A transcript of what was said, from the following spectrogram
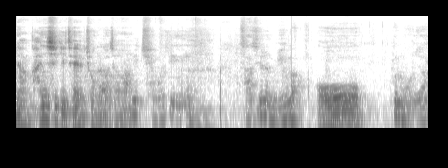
그냥 한식이 제일 좋은 그래, 거죠. 밥이 최고지 사실은 미국 오, 그걸 모르잖아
